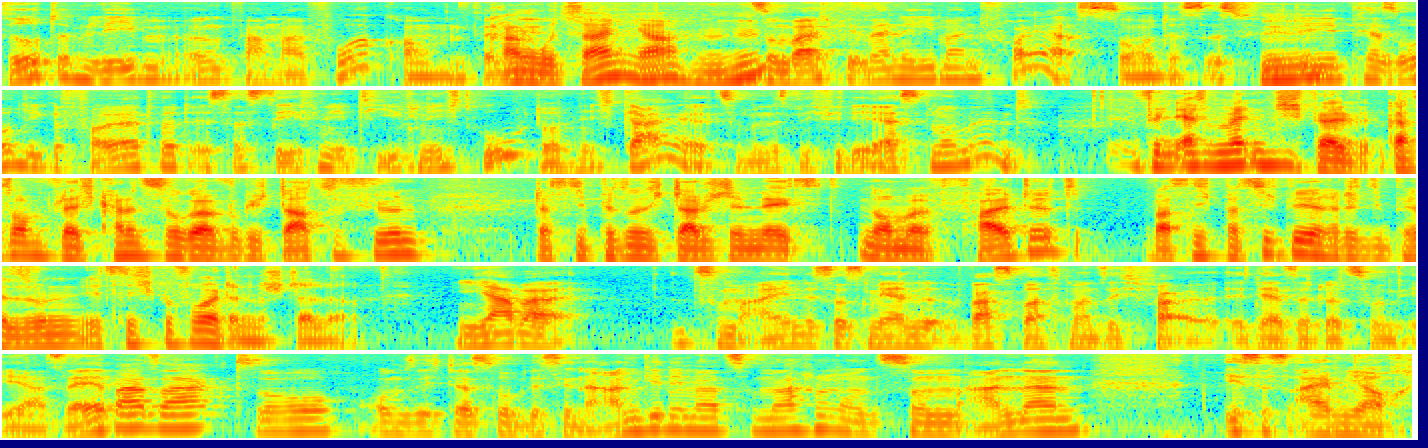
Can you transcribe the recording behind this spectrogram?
wird im Leben irgendwann mal vorkommen. Kann gut sein, ja. Mhm. Zum Beispiel, wenn du jemanden feuerst. So, das ist für mhm. die Person, die gefeuert wird, ist das definitiv definitiv nicht gut und nicht geil, zumindest nicht für den ersten Moment. Für den ersten Moment nicht, weil ganz offen, vielleicht kann es sogar wirklich dazu führen, dass die Person sich dadurch demnächst nochmal faltet. Was nicht passiert wäre, hätte die Person jetzt nicht gefreut an der Stelle. Ja, aber zum einen ist das mehr was, was man sich in der Situation eher selber sagt, so, um sich das so ein bisschen angenehmer zu machen. Und zum anderen ist es einem ja auch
